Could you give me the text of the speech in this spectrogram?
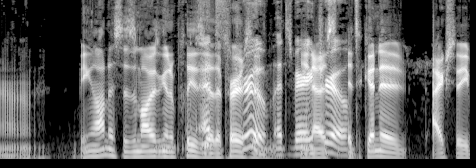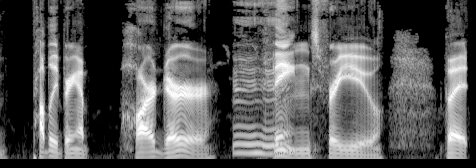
uh, being honest isn't always going to please the other That's true. person That's very you know, it's- true. it's, going to actually probably bring up harder Mhm. things for you but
